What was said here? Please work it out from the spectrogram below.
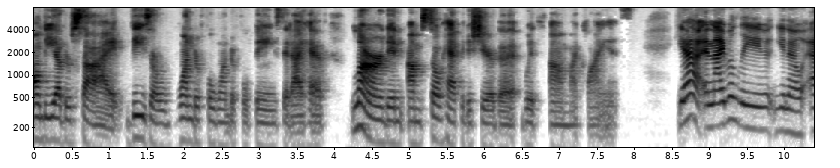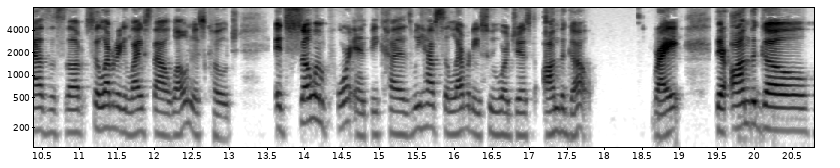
On the other side, these are wonderful, wonderful things that I have learned, and I'm so happy to share that with um, my clients. Yeah, and I believe, you know, as a celebrity lifestyle wellness coach, it's so important because we have celebrities who are just on the go, right? They're on the go.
